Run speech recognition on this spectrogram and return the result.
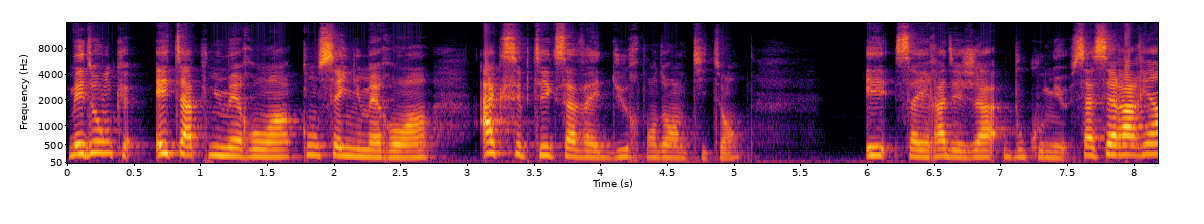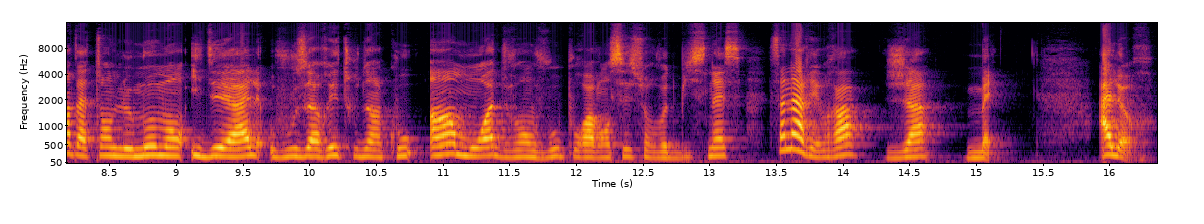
Mais donc, étape numéro 1, conseil numéro 1, acceptez que ça va être dur pendant un petit temps. Et ça ira déjà beaucoup mieux. Ça sert à rien d'attendre le moment idéal où vous aurez tout d'un coup un mois devant vous pour avancer sur votre business. Ça n'arrivera jamais mais. Alors,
